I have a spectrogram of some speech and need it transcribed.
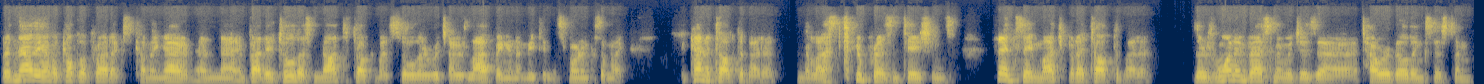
but now they have a couple of products coming out and uh, in fact they told us not to talk about solar which i was laughing in a meeting this morning because i'm like we kind of talked about it in the last two presentations. I didn't say much but i talked about it. There's one investment which is a tower building system.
